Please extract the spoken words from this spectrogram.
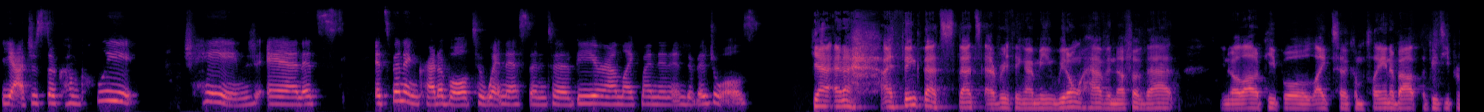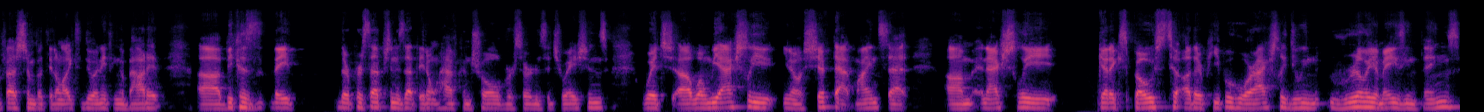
yeah just a complete change. And it's it's been incredible to witness and to be around like-minded individuals. Yeah and I, I think that's that's everything. I mean we don't have enough of that. You know a lot of people like to complain about the pt profession but they don't like to do anything about it uh, because they their perception is that they don't have control over certain situations which uh, when we actually you know shift that mindset um, and actually get exposed to other people who are actually doing really amazing things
